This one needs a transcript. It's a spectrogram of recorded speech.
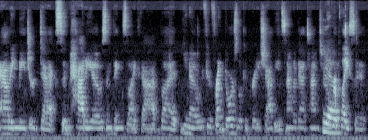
adding major decks and patios and things like that. But you know, if your front door's looking pretty shabby, it's not a bad time to Yeah. replace it.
